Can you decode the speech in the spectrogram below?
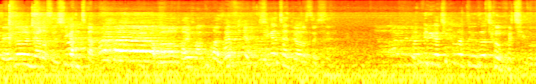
한길이랑 배구하는 줄 알았어 시간차. 와 빨리 방금 봤어? 시간차인 줄 알았어 진짜. 한길이가 칠 것 같으면서 저거 치고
